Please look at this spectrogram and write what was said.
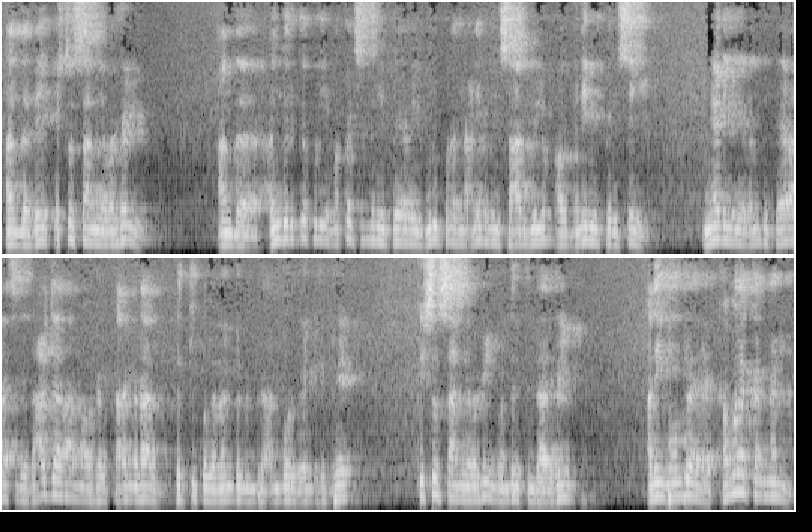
அந்த வே. கிருஷ்ணசாமி அவர்கள் அந்த அங்கு இருக்கக்கூடிய மக்கள் சிந்தனை பேரவை உறுப்பினர்கள் அனைவரின் சார்பிலும் அவர் நினைவு பரிசை மேடைகளை வந்து பேராசிரியர் ராஜாராம் அவர்கள் கரங்களால் பெற்றுக்கொள்ள வேண்டும் என்று அன்போடு வேண்டுகின்றேன். கிருஷ்ணசாமி அவர்கள் வந்திருக்கின்றார்கள். அதே போன்ற கமலக்கண்ணன்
